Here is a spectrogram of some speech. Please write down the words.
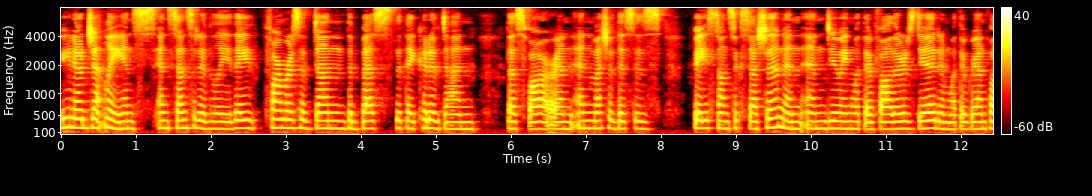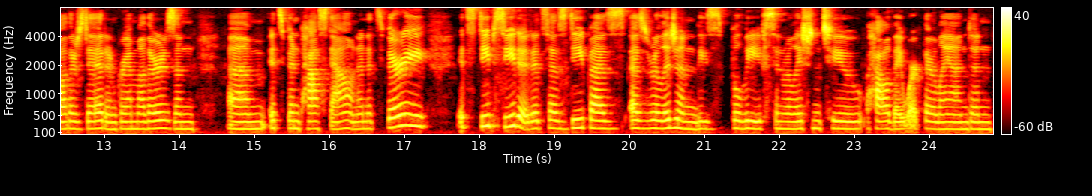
you know, gently and, and sensitively. They, farmers have done the best that they could have done thus far. And, and much of this is based on succession and, and doing what their fathers did and what their grandfathers did and grandmothers. And um, it's been passed down. And it's very, it's deep seated. It's as deep as as religion. These beliefs in relation to how they work their land, and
